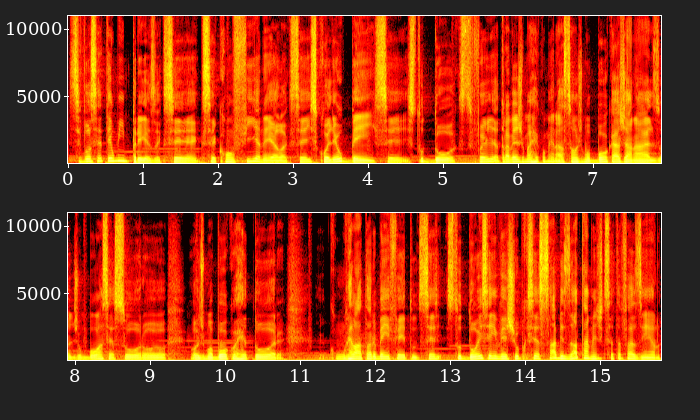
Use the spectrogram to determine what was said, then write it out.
se você tem uma empresa que você, que você confia nela, que você escolheu bem, você estudou, que foi através de uma recomendação de uma boa casa de análise, ou de um bom assessor, ou, ou de uma boa corretora, com um relatório bem feito, você estudou e você investiu porque você sabe exatamente o que você está fazendo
